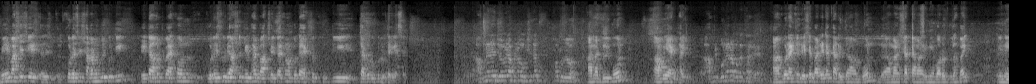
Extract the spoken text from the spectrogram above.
মে মাসে সে করেছে সাতানব্বই কোটি, এটা হয়তো এখন ওদের সুদে আসলে যেভাবে বাড়ছে, এটা এখন একশো কোটি টাকার উপর উঠে গেছে। আপনার এই জমির আপনার অংশীদার কতজন? আমার দুই বোন আমি এক ভাই। আপনি বোনেরা কোথায় থাকে? আমার বোন একজন দেশের বাইরে থাকে আরেকজন আমার বোন। আমার সাথে আমার ইনি বড় দুলা ভাই ইনি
